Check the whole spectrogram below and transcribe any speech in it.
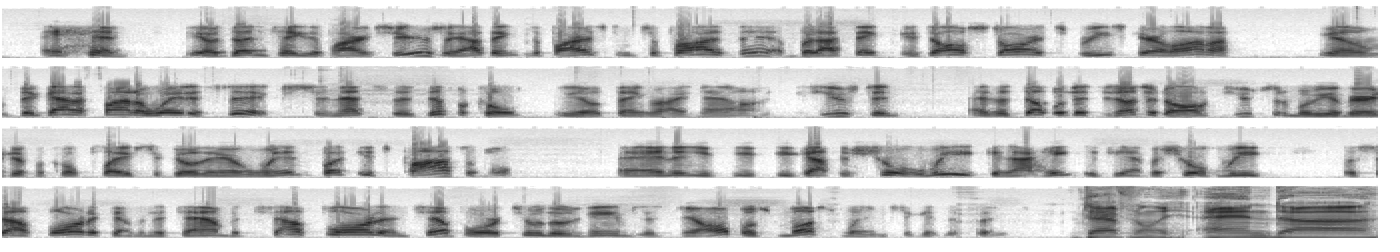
and you know doesn't take the Pirates seriously, I think the Pirates can surprise them. But I think it all starts for East Carolina. You know they got to find a way to six, and that's the difficult you know thing right now. Houston as a double-digit underdog, Houston will be a very difficult place to go there and win, but it's possible. And then you, you, you got the short week, and I hate that you have a short week with South Florida coming to town, but South Florida and Temple are two of those games that you know, almost must wins to get the thing. Definitely. And uh,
